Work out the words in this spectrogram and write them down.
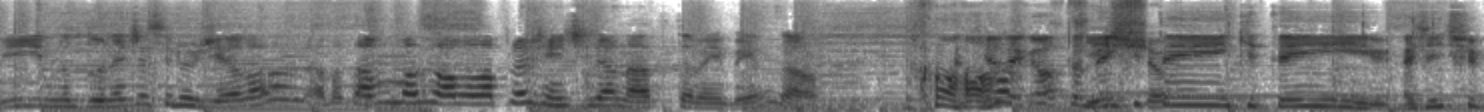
e no, durante a cirurgia ela, ela dava umas aulas lá pra gente de anato também, bem legal. Oh, é legal também que, que tem que tem a gente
